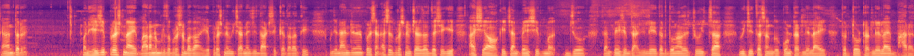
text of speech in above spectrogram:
त्यानंतर पण हे जे प्रश्न आहे बारा नंबरचा प्रश्न बघा हे प्रश्न विचारण्याची दाट शक्यता राहते. म्हणजे नाईंटी नाईन पर्सेंट असेच प्रश्न विचारतात जसे की आशिया हॉकी चॅम्पियनशिप जो चॅम्पियनशिप झालेली आहे तर दोन हजार चोवीसचा विजेता संघ कोण ठरलेला आहे? तर तो ठरलेला आहे भारत.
